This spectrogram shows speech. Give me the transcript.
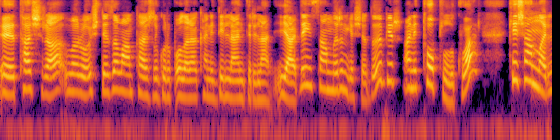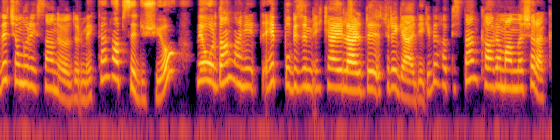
e, taşra, varoş, dezavantajlı grup olarak hani dillendirilen yerde insanların yaşadığı bir hani topluluk var. Keşanlı Ali de Çamur İhsan'ı öldürmekten hapse düşüyor. Ve oradan hani hep bu bizim hikayelerde süre geldiği gibi hapisten kahramanlaşarak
